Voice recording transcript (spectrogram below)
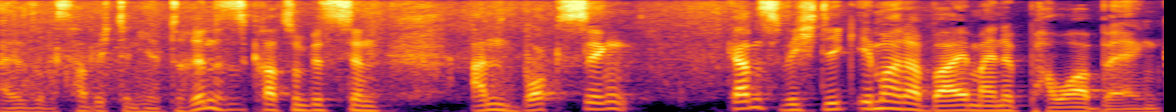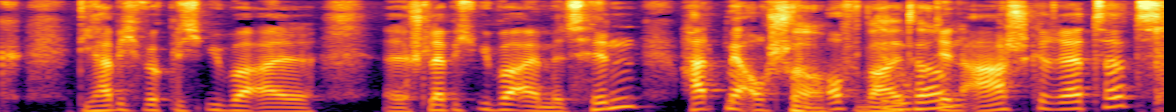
Also, was habe ich denn hier drin? Das ist gerade so ein bisschen Unboxing. Ganz wichtig, immer dabei meine Powerbank. Die habe ich wirklich überall, äh, schleppe ich überall mit hin. Hat mir auch schon So, oft weiter. genug den Arsch gerettet.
